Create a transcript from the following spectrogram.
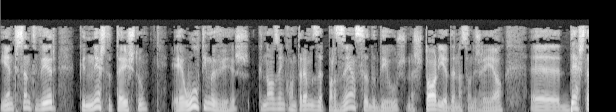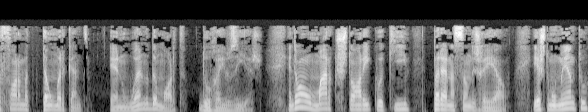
E é interessante ver que neste texto é a última vez que nós encontramos a presença de Deus na história da nação de Israel uh, desta forma tão marcante. É no ano da morte do rei Uzias. Então é um marco histórico aqui para a nação de Israel. Este momento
